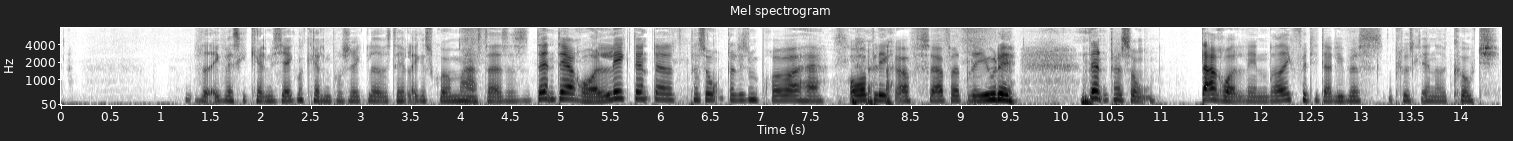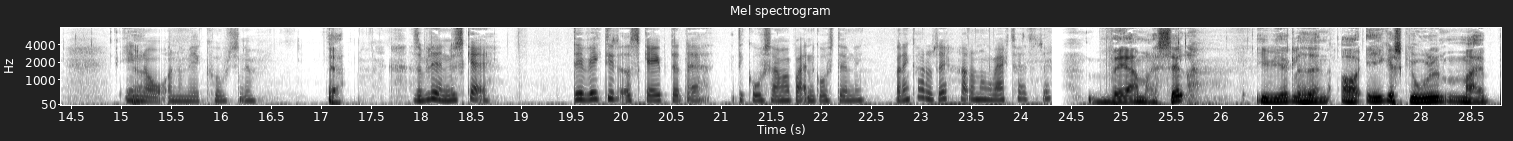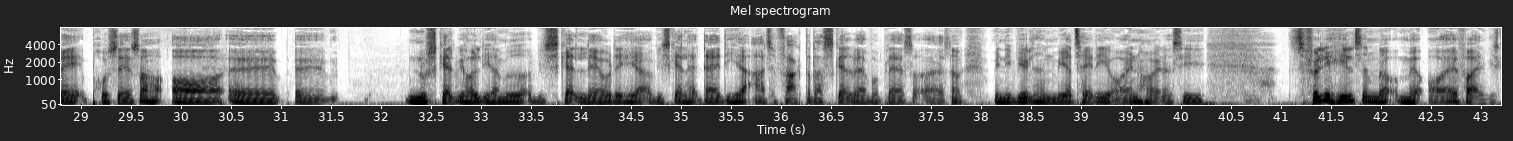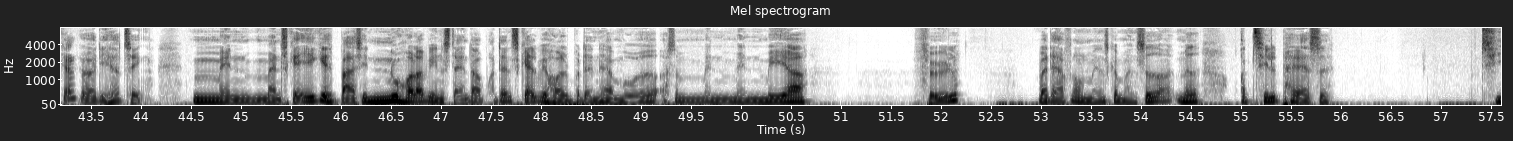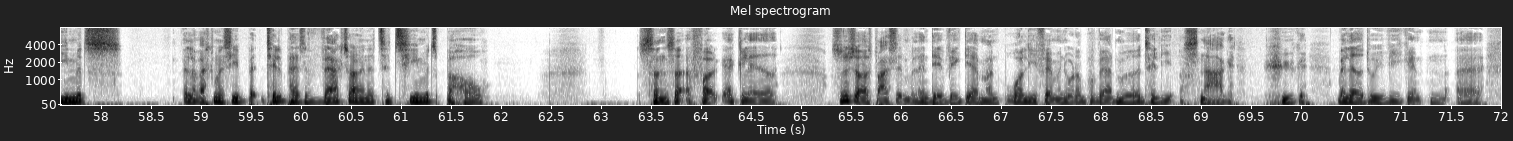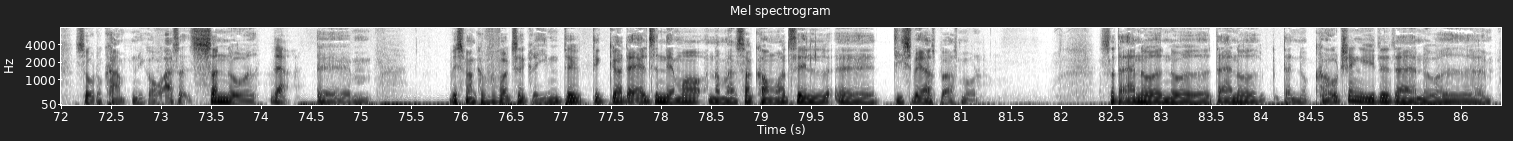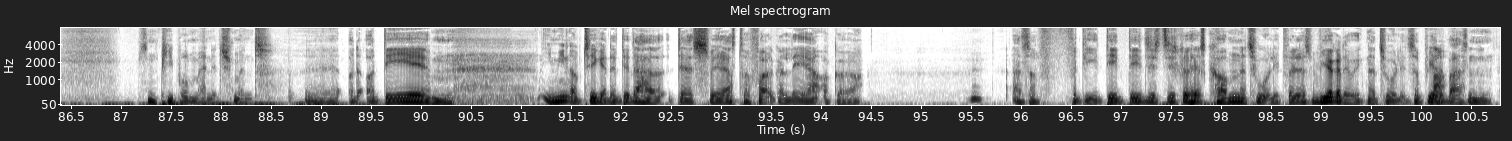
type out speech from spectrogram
jeg ved ikke, hvad jeg skal kalde den, hvis jeg ikke må kalde den projektleder, hvis det heller ikke er Scrum Master. Altså, så den der rolle, ikke? den der person, der ligesom prøver at have overblik og sørge for at drive det, den person, der er rollen ændret, ikke? fordi der lige pluds- pludselig er noget coach indenover, og noget mere coachende. Ja. Og så bliver jeg nysgerrig. Det er vigtigt at skabe den der, det gode samarbejde, en god stemning. Hvordan gør du det? Har du nogle værktøjer til det? Være mig selv i virkeligheden, og ikke skjule mig bag processer, og øh, øh, nu skal vi holde de her møder, og vi skal lave det her, og vi skal have, der er de her artefakter, der skal være på plads, og sådan noget. men i virkeligheden mere tage det i øjenhøjde og sige, selvfølgelig hele tiden med, med øje for, at vi skal gøre de her ting, men man skal ikke bare sige, nu holder vi en stand-up, og den skal vi holde på den her måde, og så, men, men mere føle, hvad det er for nogle mennesker, man sidder med, og tilpasse teamets, eller hvad skal man sige, tilpasse værktøjerne til teamets behov, sådan så at folk er glade. Så synes jeg også bare simpelthen, det er vigtigt, at man bruger lige fem minutter på hvert møde til lige at snakke, hygge. Hvad lavede du i weekenden? Øh, så du kampen i går? Altså sådan noget. Ja. Øhm, hvis man kan få folk til at grine. Det, det gør det altid nemmere, når man så kommer til øh, de svære spørgsmål. Så der er noget, noget, der er noget, der er noget coaching i det, der er noget øh, sådan people management. Øh, og, og det, øh, i min optik er det det, der, har, der er sværest for folk at lære at gøre. Mm. Altså, fordi det, det, det, det skal jo helst komme naturligt, for ellers virker det jo ikke naturligt. Så bliver Nej. det bare sådan,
